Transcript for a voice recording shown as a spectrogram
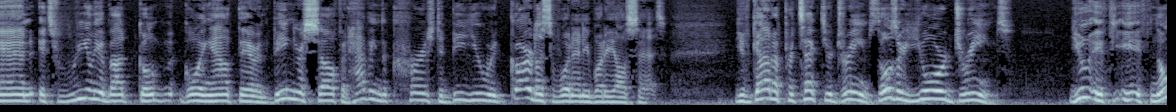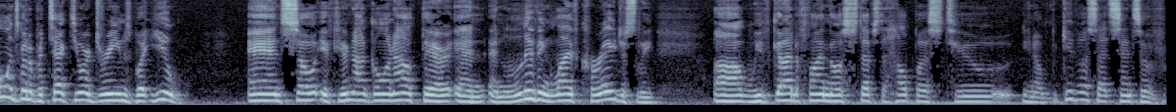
And it's really about go, going out there and being yourself and having the courage to be you, regardless of what anybody else says. You've got to protect your dreams. Those are your dreams. You, if, if no one's going to protect your dreams but you. And so if you're not going out there and, and living life courageously, uh, we've got to find those steps to help us to, you know, give us that sense of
